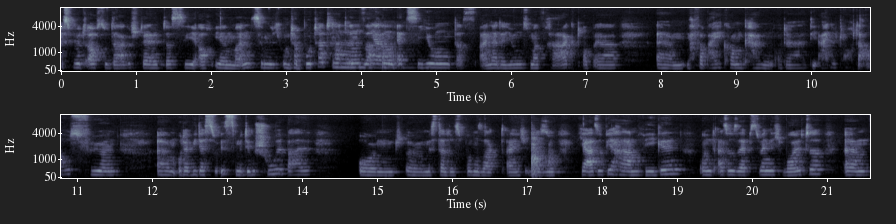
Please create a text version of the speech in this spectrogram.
es wird auch so dargestellt, dass sie auch ihren Mann ziemlich unterbuttert hat mhm, in Sachen ja. Erziehung, dass einer der Jungs mal fragt, ob er ähm, mal vorbeikommen kann oder die eine Tochter ausführen ähm, oder wie das so ist mit dem Schulball. Und äh, Mr. Lisbon sagt eigentlich immer so, ja, also wir haben Regeln und also selbst wenn ich wollte, ähm,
